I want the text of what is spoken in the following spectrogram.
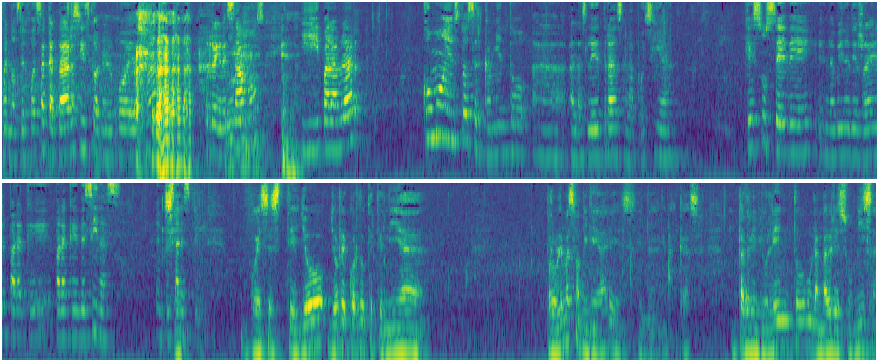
pues nos dejó esa catarsis con el poema. regresamos. Y para hablar, ¿cómo es tu acercamiento a, a las letras, a la poesía? ¿Qué sucede en la vida de Israel para que, para que decidas empezar Sí. a escribir? Pues este, yo, yo recuerdo que tenía problemas familiares en la, en la casa. Un padre violento, una madre sumisa,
